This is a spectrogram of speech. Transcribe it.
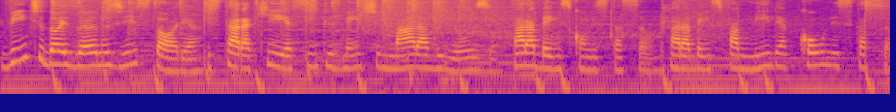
22 anos de história. Estar aqui é simplesmente maravilhoso. Parabéns com licitação. Parabéns família com licitação.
